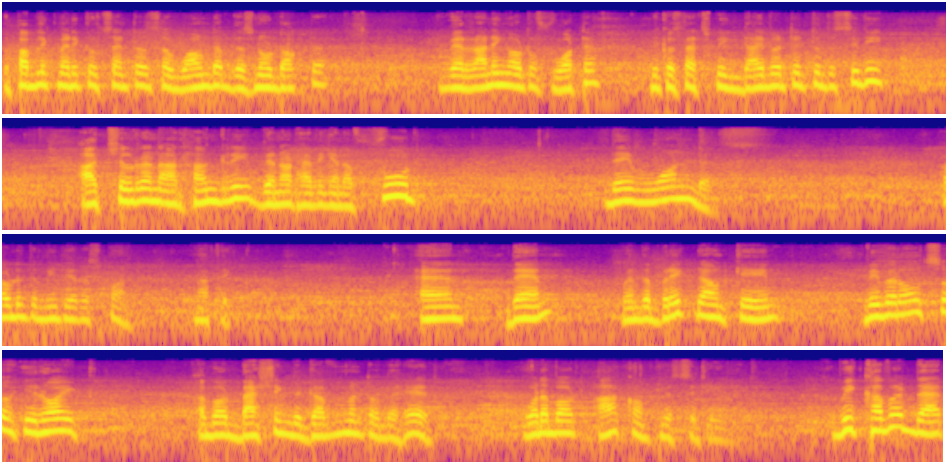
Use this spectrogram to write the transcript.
The public medical centers are wound up, there's no doctor. We're running out of water because that's being diverted to the city. Our children are hungry, we're not having enough food. They warned us. How did the media respond? Nothing. And then, when the breakdown came, we were also heroic about bashing the government on the head. What about our complicity in it? We covered that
